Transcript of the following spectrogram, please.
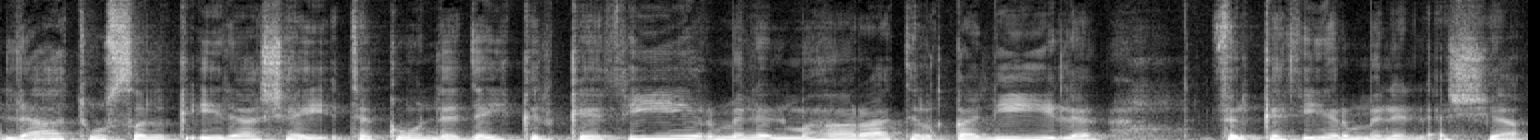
لا توصلك إلى شيء. تكون لديك الكثير من المهارات القليلة في الكثير من الأشياء.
